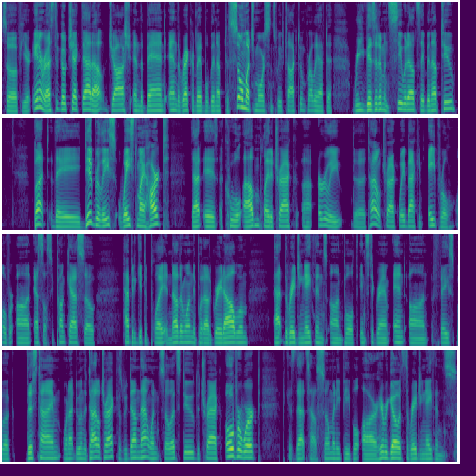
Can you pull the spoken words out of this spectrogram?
So if you're interested, go check that out. Josh and the band and the record label been up to so much more since we've talked to them. Probably have to revisit them and see what else they've been up to. But they did release Waste My Heart. That is a cool album. Played a track uh, early, the title track, way back in April over on SLC Punkcast. So happy to get to play another one. They put out a great album at the Raging Nathans on both Instagram and on Facebook. This time, we're not doing the title track because we've done that one. So let's do the track Overworked because that's how so many people are. Here we go. It's the Raging Nathans.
